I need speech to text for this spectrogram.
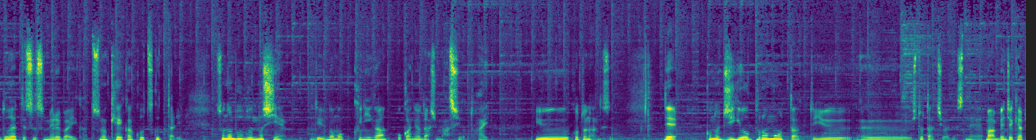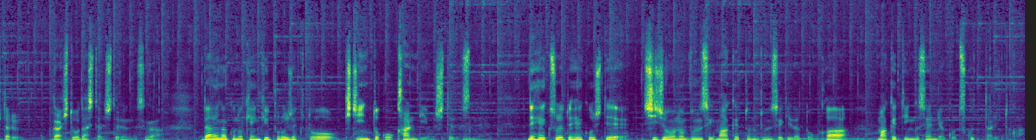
どうやって進めればいいかその計画を作ったりその部分の支援っていうのも国がお金を出しますよと。い。うことなんです。でこの事業プロモーターっていう人たちはですね、まあ、ベンチャーキャピタルが人を出したりしてるんですが大学の研究プロジェクトをきちんとこう管理をしてですね、うん、でそれと並行して市場の分析マーケットの分析だとかマーケティング戦略を作ったりとか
